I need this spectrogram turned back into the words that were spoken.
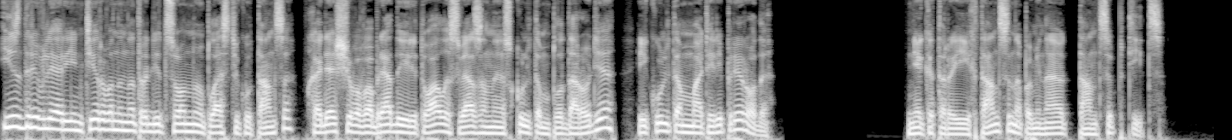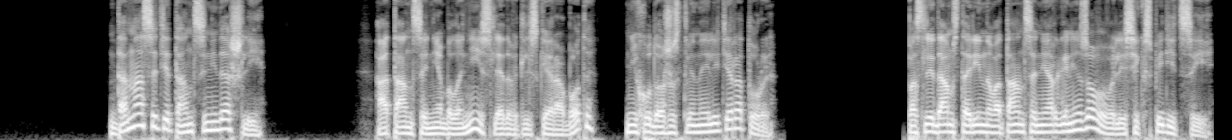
издревле ориентированы на традиционную пластику танца, входящего в обряды и ритуалы, связанные с культом плодородия и культом матери природы. Некоторые их танцы напоминают танцы птиц. До нас эти танцы не дошли. А танцы не было ни исследовательской работы, ни художественной литературы. По следам старинного танца не организовывались экспедиции.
